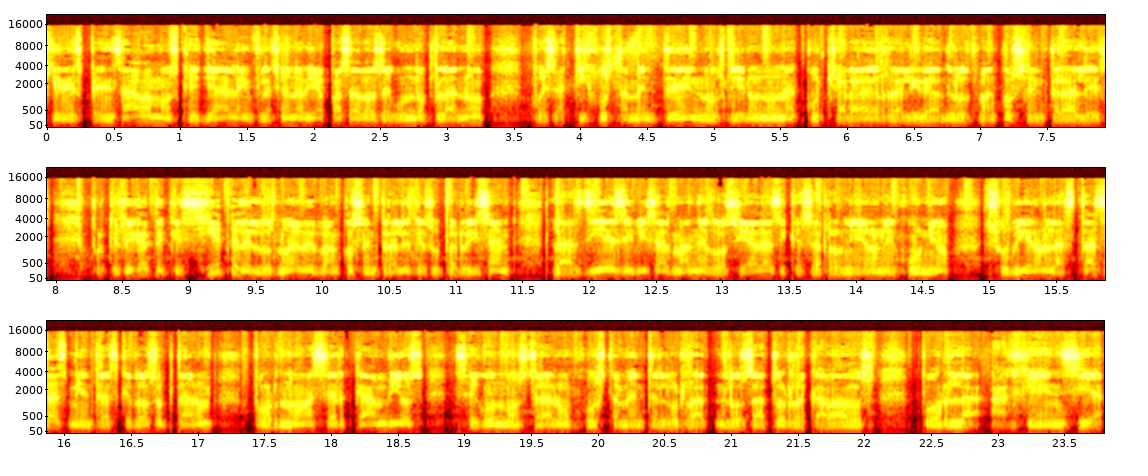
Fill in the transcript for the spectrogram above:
quienes pensábamos que ya la inflación había pasado a segundo plano, pues aquí justamente nos dieron una cucharada de realidad los bancos centrales, porque fíjate que siete de los nueve bancos centrales que supervisan las diez divisas más negociadas y que se reunieron en junio subieron las tasas, mientras que dos optaron por no hacer cambios, según mostraron justamente los, los datos recabados por la agencia.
